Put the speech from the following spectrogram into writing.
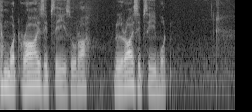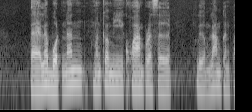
ทั้งหมด 114สุรา หรือ 114 บท แต่ละบทนั้นมันก็มีความประเสริฐเหลื่อมล้ำกันไป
